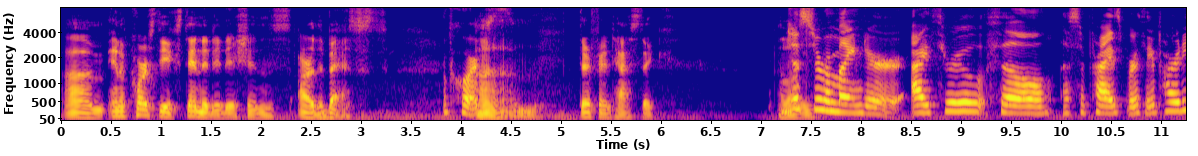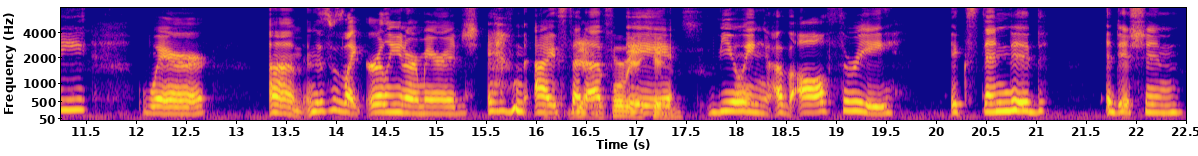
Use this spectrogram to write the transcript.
Um, and of course, the extended editions are the best. Of course. Um, they're fantastic. Just a reminder, I threw Phil a surprise birthday party where um, and this was like early in our marriage and I set Yeah, up before we had a viewing of all three extended edition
